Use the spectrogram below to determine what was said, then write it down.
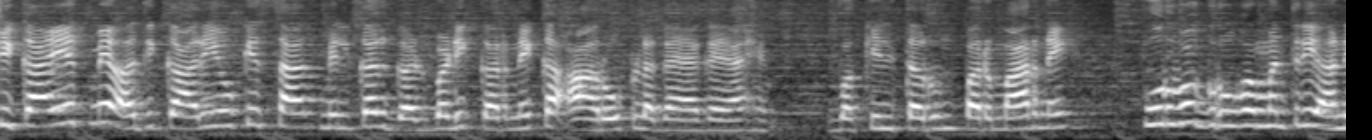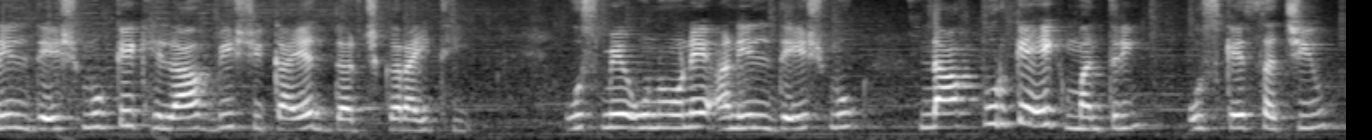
शिकायत में अधिकारियों के साथ मिलकर गड़बड़ी करने का आरोप लगाया गया है। वकील तरुण परमार ने पूर्व गृह मंत्री अनिल देशमुख के खिलाफ भी शिकायत दर्ज कराई थी। उसमें उन्होंने अनिल देशमुख, नागपुर के एक मंत्री, उसके सचिव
